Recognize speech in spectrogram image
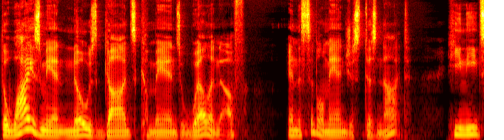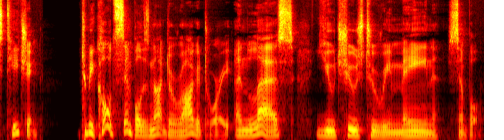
The wise man knows God's commands well enough, and the simple man just does not. He needs teaching. To be called simple is not derogatory unless you choose to remain simple.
